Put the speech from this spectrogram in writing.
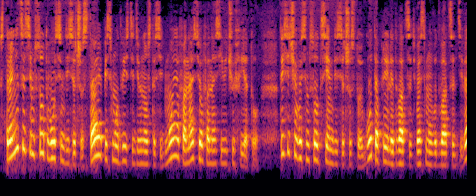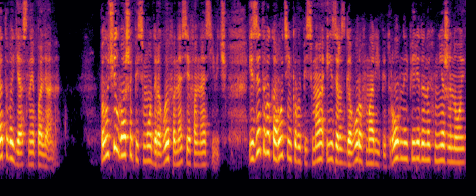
Страница 786, письмо 297 Афанасию Афанасьевичу Фету. 1876 год, апреля 28-29, Ясная Поляна. Получил ваше письмо, дорогой Афанасий Афанасьевич. Из этого коротенького письма и из разговоров Марии Петровны, переданных мне женой,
